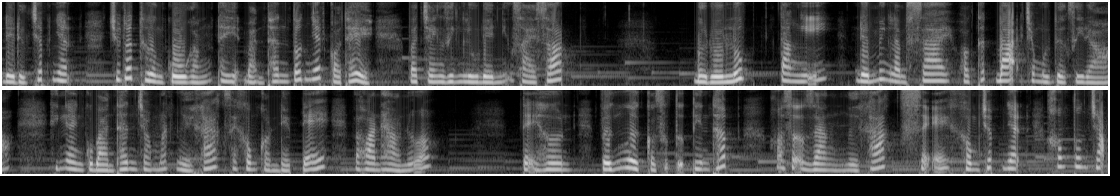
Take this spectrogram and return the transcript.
Để được chấp nhận, chúng ta thường cố gắng thể hiện bản thân tốt nhất có thể và tránh dính líu đến những sai sót. Bởi đôi lúc, ta nghĩ nếu mình làm sai hoặc thất bại trong một việc gì đó, hình ảnh của bản thân trong mắt người khác sẽ không còn đẹp đẽ và hoàn hảo nữa. Tệ hơn, với người có sự tự tin thấp, họ sợ rằng người khác sẽ không chấp nhận, không tôn trọng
